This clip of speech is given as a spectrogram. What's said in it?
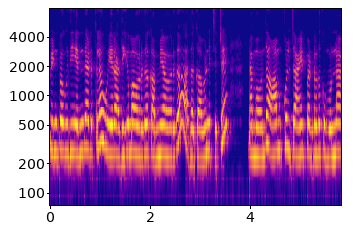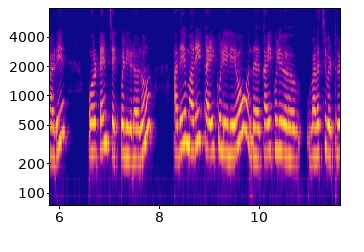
பின்பகுதி எந்த இடத்துல உயரம் அதிகமாக வருதோ கம்மியாக வருதோ அதை கவனிச்சுட்டு நம்ம வந்து ஆம்குள் ஜாயின் பண்ணுறதுக்கு முன்னாடி ஒரு டைம் செக் பண்ணிக்கிடணும். அதே மாதிரி கைக்குழிலையும் அந்த கைக்குழி வளைச்சி வெட்டுற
